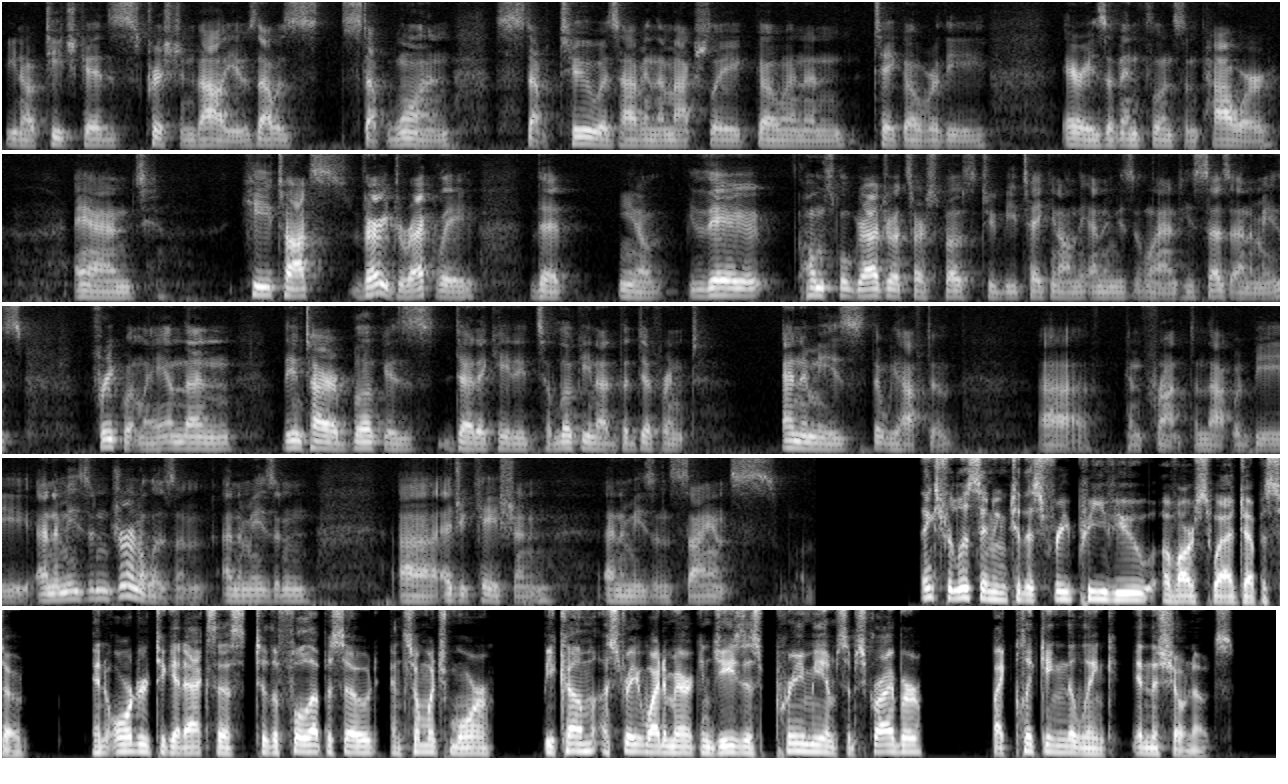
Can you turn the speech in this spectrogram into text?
you know teach kids Christian values. That was step one. Step two is having them actually go in and take over the areas of influence and power, and he talks very directly that you know they homeschool graduates are supposed to be taking on the enemies of land. He says enemies frequently. And then the entire book is dedicated to looking at the different enemies that we have to uh, confront. And that would be enemies in journalism, enemies in uh, education, enemies in science. Thanks for listening to this free preview of our SWAJ episode. In order to get access to the full episode and so much more, become a Straight White American Jesus premium subscriber by clicking the link in the show notes.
